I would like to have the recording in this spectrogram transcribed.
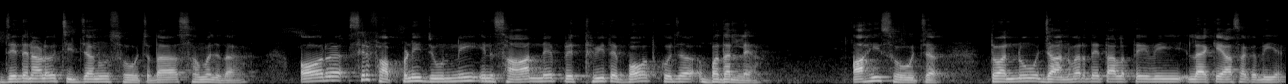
ਜਿਹਦੇ ਨਾਲ ਉਹ ਚੀਜ਼ਾਂ ਨੂੰ ਸੋਚਦਾ, ਸਮਝਦਾ ਔਰ ਸਿਰਫ ਆਪਣੀ ਜੂਨੀ ਇਨਸਾਨ ਨੇ ਪ੍ਰਿਥਵੀ ਤੇ ਬਹੁਤ ਕੁਝ ਬਦਲ ਲਿਆ। ਆਹੀ ਸੋਚ ਤੁਹਾਨੂੰ ਜਾਨਵਰ ਦੇ ਤਲ ਤੇ ਵੀ ਲੈ ਕੇ ਆ ਸਕਦੀ ਹੈ।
